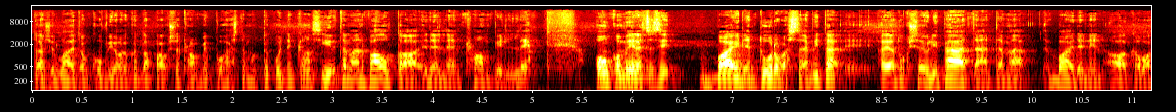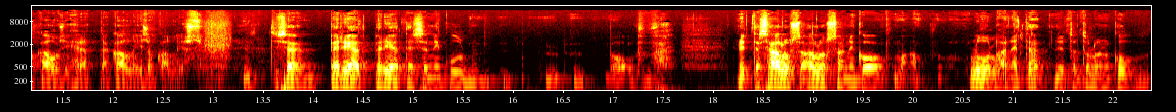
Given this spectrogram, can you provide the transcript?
täysin laiton kuvio joka tapauksessa Trumpin puheesta, mutta kuitenkaan siirtämään valtaa edelleen Trumpille. Onko mielestäsi Biden turvassa ja mitä ajatuksia ylipäätään tämä Bidenin alkava kausi herättää Kalli Isokalliossa? Se periaatteessa niin kuin, nyt tässä alussa, alussa niin kuin, luullaan, että nyt on tullut niin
